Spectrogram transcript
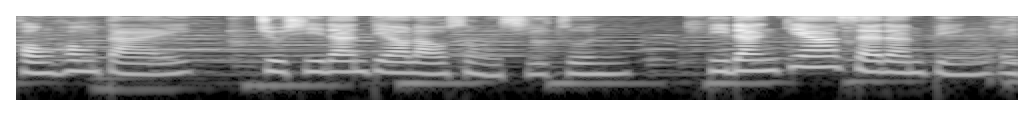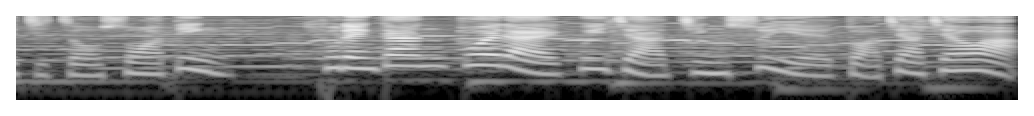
红红台就是咱吊楼上的时阵，伫南京西南边的一座山顶，突然间飞来几只真水的大只鸟啊！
